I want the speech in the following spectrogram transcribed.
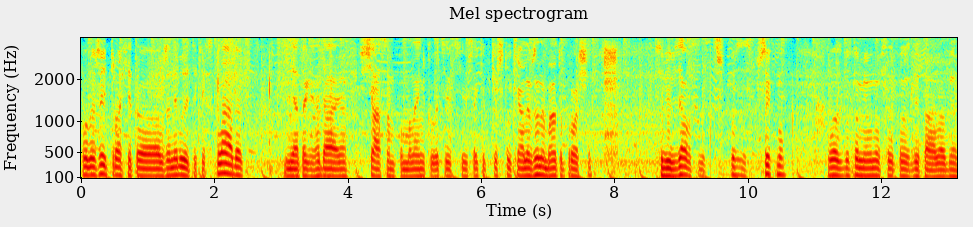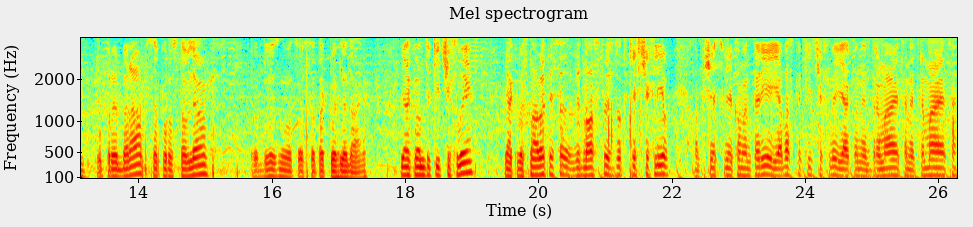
полежить трохи, то вже не буде таких складок. Я так гадаю, з часом помаленьку оці всі всякі такі штуки, але вже набагато проще. Собі взяв, пшикнув воздухом і воно все позлітало. Блін. Поприбирав, все порозставляв. Приблизно оце все так виглядає. Як вам такі чехли? Як ви ставитеся, відноситесь до таких чехлів? Напишіть свої коментарі. Є у вас такі чехли, як вони тримаються, не тримаються.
